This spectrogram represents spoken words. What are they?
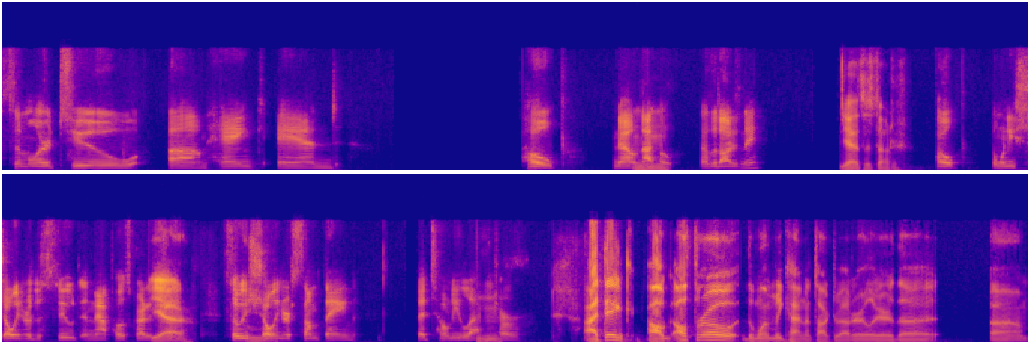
similar to um, Hank and Hope. No, not Mhm. Hope. That's the daughter's name. Yeah, it's his daughter. Hope. And When he's showing her the suit in that post credit Yeah. scene. So he's Ooh. showing her something that Tony left Mhm. her. I think I'll I'll throw the one we kind of talked about earlier, the um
